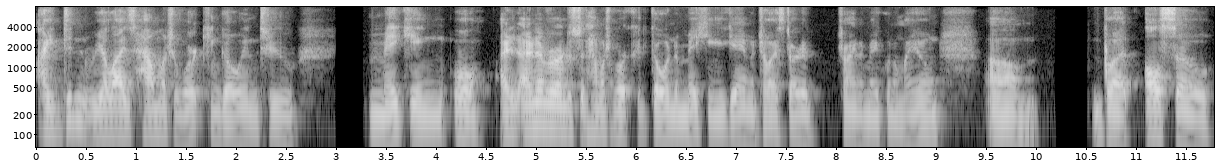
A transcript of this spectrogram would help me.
i didn't realize how much work can go into making well I, I never understood how much work could go into making a game until i started trying to make one on my own. Um, but also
